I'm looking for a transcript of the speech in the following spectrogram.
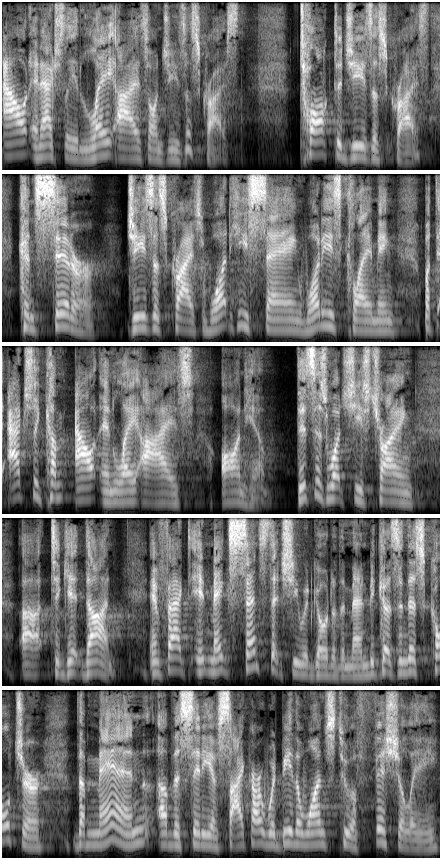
out and actually lay eyes on Jesus Christ, talk to Jesus Christ, consider Jesus Christ, what he's saying, what he's claiming, but to actually come out and lay eyes on him. This is what she's trying uh, to get done. In fact, it makes sense that she would go to the men because in this culture, the men of the city of Sychar would be the ones to officially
